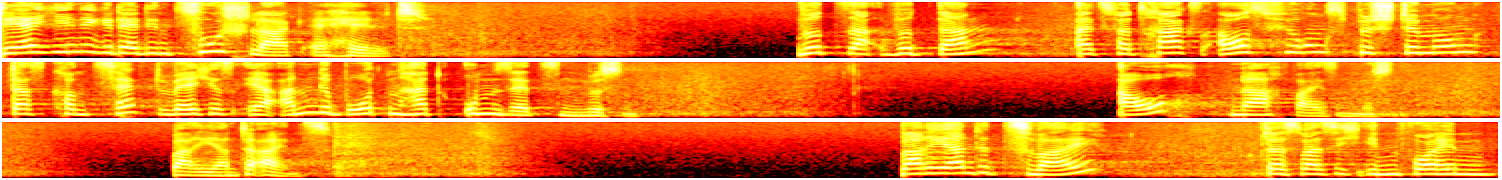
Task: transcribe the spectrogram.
Derjenige, der den Zuschlag erhält, wird, wird dann als Vertragsausführungsbestimmung das Konzept, welches er angeboten hat, umsetzen müssen. Auch nachweisen müssen. Variante 1. Variante 2, das, was ich Ihnen vorhin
